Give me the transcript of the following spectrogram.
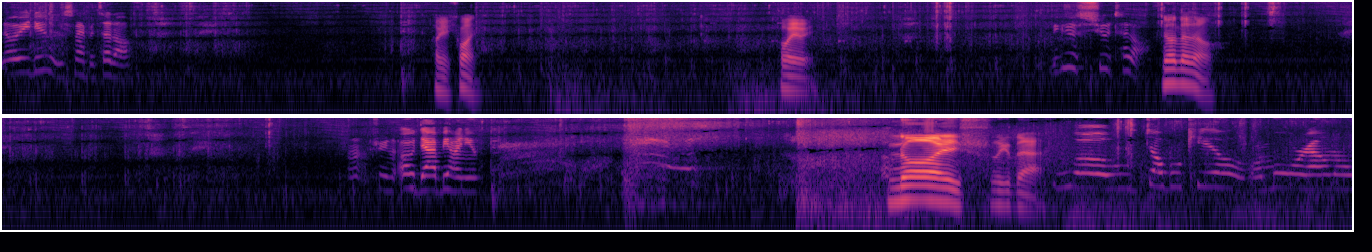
No, you do. We snipe its head off. Okay, come on. Oh, wait, wait. We can just shoot its head off. No, no, no. Ah, oh, Oh, dad behind you. Nice. Look at that. Whoa, double kill or more, I don't know.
